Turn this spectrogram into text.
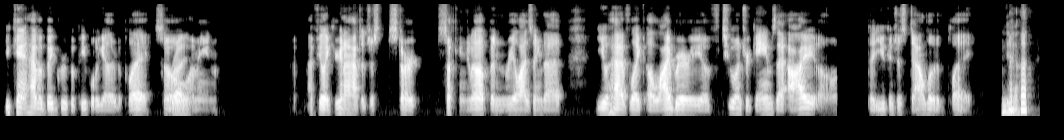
you can't have a big group of people together to play. So Right. I mean, I feel like you're gonna have to just start sucking it up and realizing that you have like a library of 200 games that I own that you can just download and play. Yeah.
